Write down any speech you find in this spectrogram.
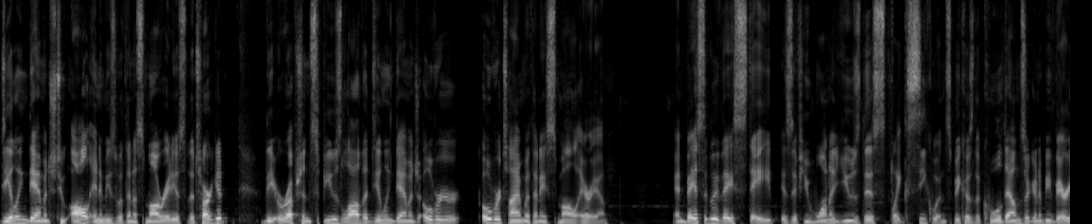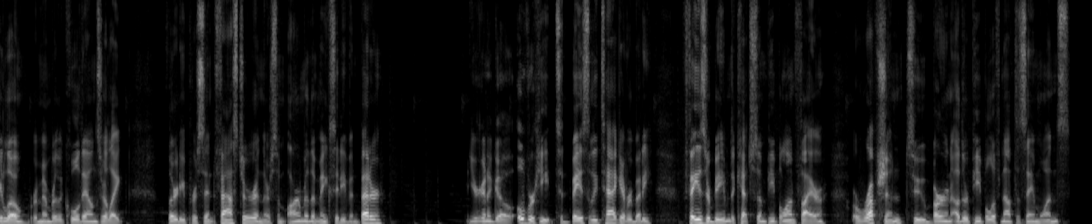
dealing damage to all enemies within a small radius of the target. The eruption spews lava, dealing damage over over time within a small area. And basically they state is if you want to use this like sequence because the cooldowns are going to be very low. Remember the cooldowns are like 30% faster and there's some armor that makes it even better. You're going to go overheat to basically tag everybody, phaser beam to catch some people on fire, eruption to burn other people if not the same ones,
